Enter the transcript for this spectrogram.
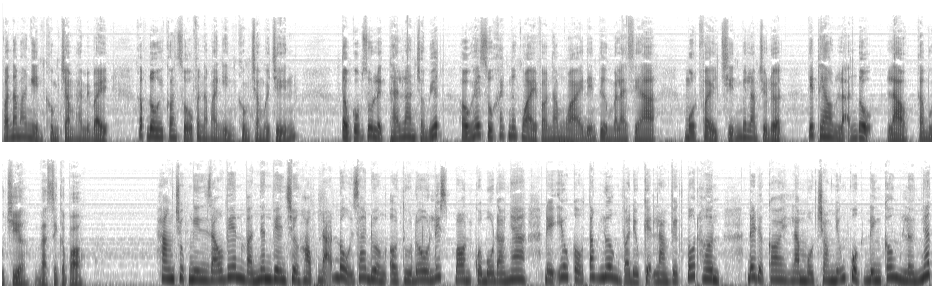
vào năm 2027, gấp đôi con số vào năm 2019. Tổng cục Du lịch Thái Lan cho biết hầu hết du khách nước ngoài vào năm ngoái đến từ Malaysia 1,95 triệu lượt, tiếp theo là Ấn Độ, Lào, Campuchia và Singapore. Hàng chục nghìn giáo viên và nhân viên trường học đã đổ ra đường ở thủ đô Lisbon của Bồ Đào Nha để yêu cầu tăng lương và điều kiện làm việc tốt hơn. Đây được coi là một trong những cuộc đình công lớn nhất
